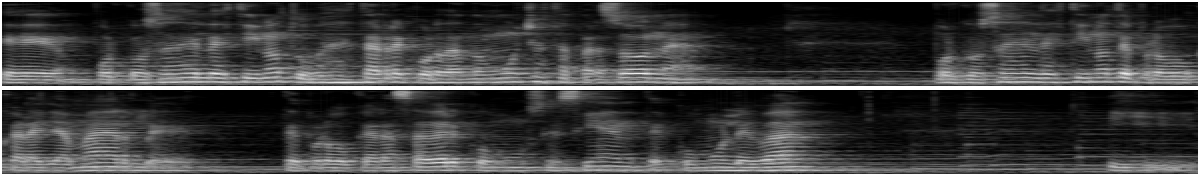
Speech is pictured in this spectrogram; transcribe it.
eh, por cosas del destino, tú vas a estar recordando mucho a esta persona. Por cosas del destino te provocará llamarle, te provocará saber cómo se siente, cómo le va. Y,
